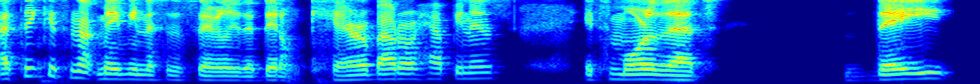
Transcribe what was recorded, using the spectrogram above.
I think it's not maybe necessarily that they don't care about our happiness. It's more that they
